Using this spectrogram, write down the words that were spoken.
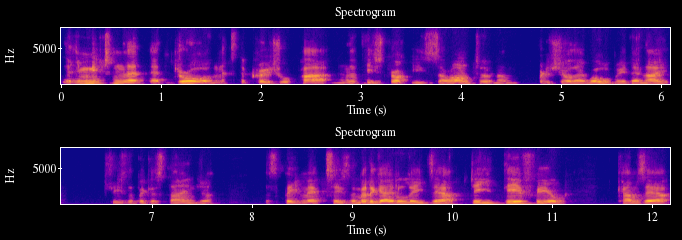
you mentioned that, that draw, and that's the crucial part. And if these jockeys are onto it, and I'm pretty sure they will be, they know she's the biggest danger. The speed map says the mitigator leads out, Deerfield comes out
